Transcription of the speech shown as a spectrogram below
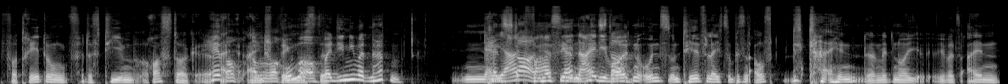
Vertretung für das Team Rostock äh, Hey, warum, aber einspringen warum auch? musste. Weil die niemanden hatten. naja, Star, quasi, nein, keinen die Star. wollten uns und Till vielleicht so ein bisschen aufteilen, damit nur je- jeweils ein,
